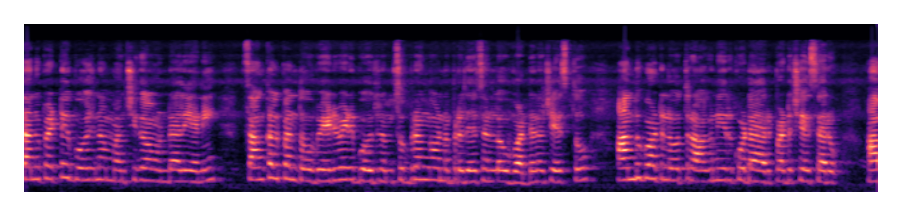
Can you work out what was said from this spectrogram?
తను పెట్టే భోజనం మంచిగా ఉండాలి అని సంకల్పంతో వేడివేడి భోజనం శుభ్రంగా ఉన్న ప్రదేశంలో వడ్డన చేస్తూ అందుబాటులో త్రాగునీరు కూడా ఏర్పాటు చేశారు. ఆ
